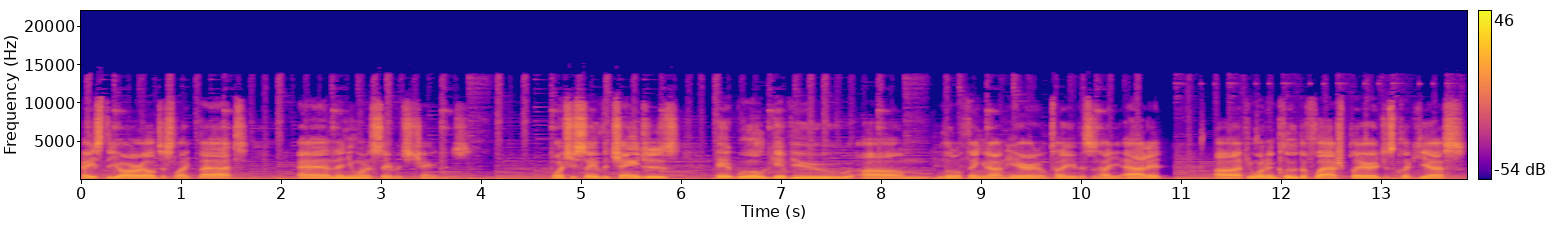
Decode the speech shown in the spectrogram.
paste the URL just like that, and then you want to save its changes. Once you save the changes, it will give you um, a little thing down here. It'll tell you this is how you add it. Uh, if you want to include the Flash player, just click yes,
